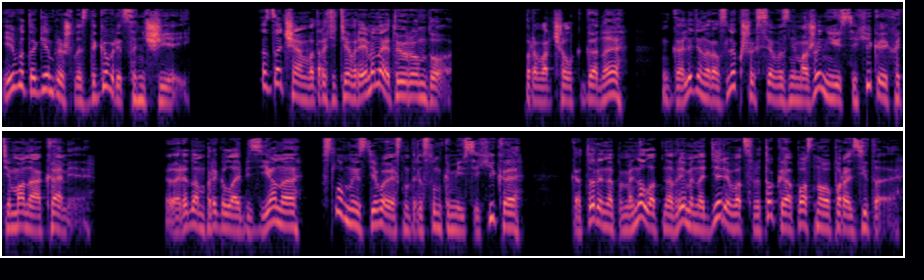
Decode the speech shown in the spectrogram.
и в итоге им пришлось договориться ничьей. «А «Зачем вы тратите время на эту ерунду?» — проворчал Кагане, глядя на разлёгшихся в изнеможении Исихика и Хатимана Аками. Рядом прыгала обезьяна, словно издеваясь над рисунками Исихика, который напоминал одновременно дерево, цветок и опасного паразита.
